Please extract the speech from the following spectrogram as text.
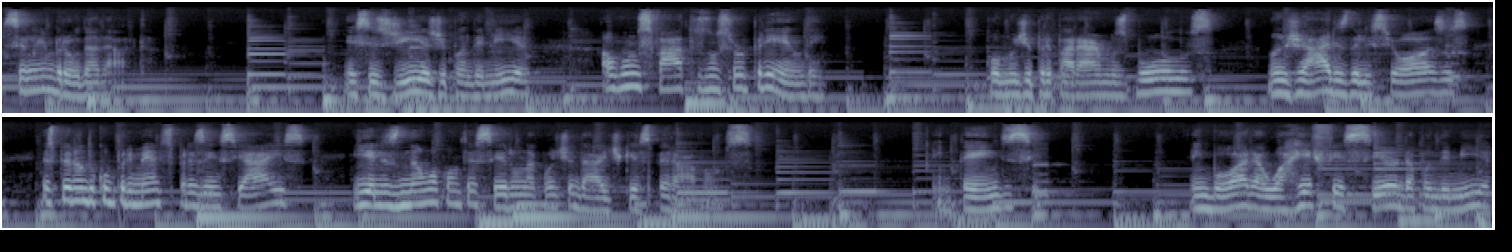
se lembrou da data. Nesses dias de pandemia, alguns fatos nos surpreendem, como o de prepararmos bolos, manjares deliciosos, esperando cumprimentos presenciais e eles não aconteceram na quantidade que esperávamos. Entende-se? Embora o arrefecer da pandemia,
